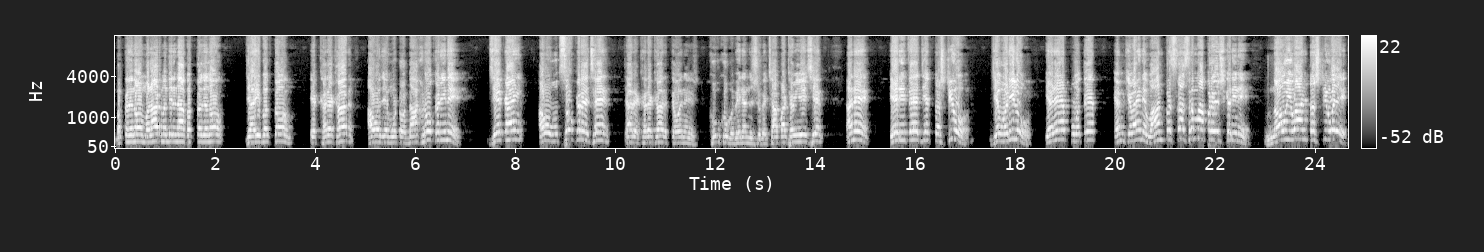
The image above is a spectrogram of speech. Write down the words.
ભક્તજનો, મલાડ મંદિરના ભક્તજનો, જે હરિભક્તો, એ ખરેખર આવો જે મોટો દાખલો કરીને જે કાંઈ આવો ઉત્સવ કરે છે ત્યારે ખરેખર તેઓને ખૂબ ખૂબ અભિનંદન, શુભેચ્છા પાઠવીએ છીએ. અને એ રીતે જે ટ્રસ્ટીઓ, જે વડીલો એને પોતે એમ કહેવાય ને, વાન પ્રસ્થાશ્રમમાં પ્રવેશ કરીને નવયુવાન ટ્રસ્ટીઓએ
